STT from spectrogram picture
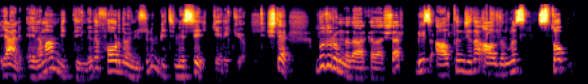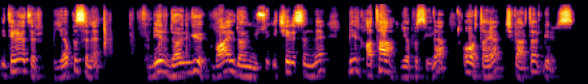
Yani eleman bittiğinde de for döngüsünün bitmesi gerekiyor. İşte bu durumda da arkadaşlar biz 6.da aldığımız stop iterator yapısını bir döngü, while döngüsü içerisinde bir hata yapısıyla ortaya çıkartabiliriz.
